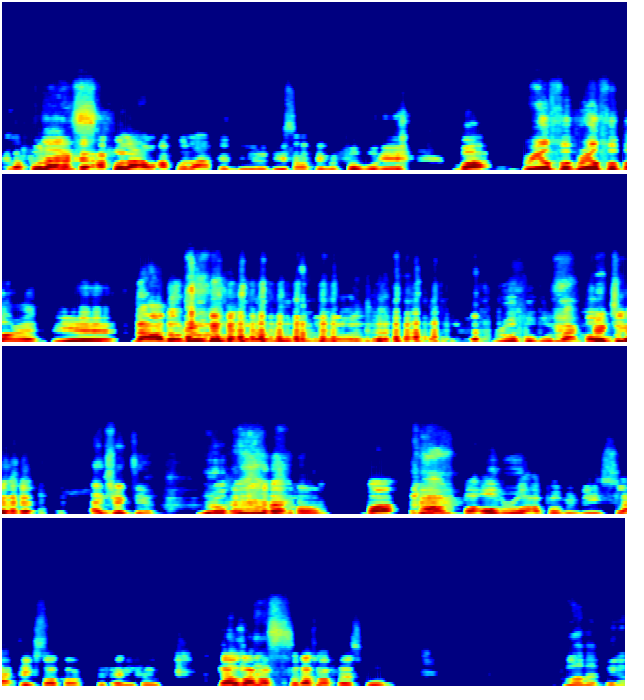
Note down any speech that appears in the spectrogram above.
because I feel Nice. like I, could, I feel like I, I feel like I could do do something with football here, but Real foot, real football, right? yeah, nah, not real football, not real football. Real football's back home. Tricked you. I tricked you. real football's back home. But I, but overall, I'll probably like pick soccer if anything. That was like Nice. my that's my first sport. Love it. Yeah,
